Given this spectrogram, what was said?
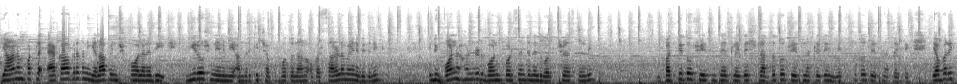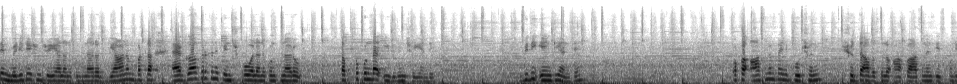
ధ్యానం పట్ల ఏకాగ్రతను ఎలా పెంచుకోవాలనేది ఈరోజు నేను మీ అందరికీ చెప్పబోతున్నాను. ఒక సరళమైన విధిని. ఇది వన్ హండ్రెడ్ వన్ పర్సెంట్ అనేది వర్క్ చేస్తుంది. భక్తితో చేసినట్లయితే శ్రద్ధతో చేసినట్లయితే నిష్ఠతో చేసినట్లయితే ఎవరైతే మెడిటేషన్ చేయాలనుకుంటున్నారో ధ్యానం పట్ల ఏకాగ్రతని పెంచుకోవాలనుకుంటున్నారో తప్పకుండా ఈ విధిని చేయండి. విధి ఏంటి అంటే ఒక ఆసనం పైన కూర్చొని శుద్ధ అవస్థలో ఒక ఆసనం తీసుకోండి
